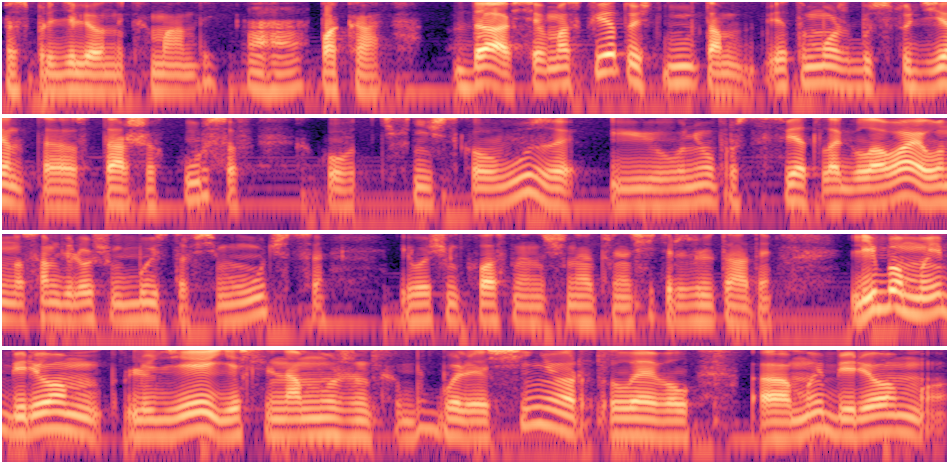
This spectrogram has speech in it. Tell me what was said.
распределенной командой. Ага. Пока. Да, все в Москве, то есть ну, там, это может быть студент э, старших курсов какого-то технического вуза, и у него просто светлая голова, и он на самом деле очень быстро всему учится и очень классно начинает приносить результаты. Либо мы берем людей, если нам нужен как бы более senior level, э, мы берем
